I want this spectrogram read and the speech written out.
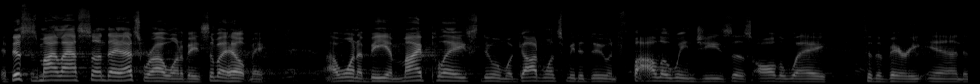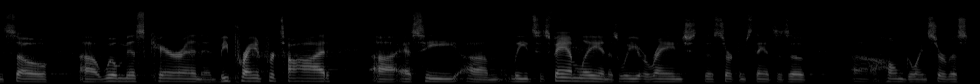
if this is my last Sunday, that's where I want to be. Somebody help me. I want to be in my place doing what God wants me to do and following Jesus all the way to the very end. And so uh, we'll miss Karen and be praying for Todd uh, as he um, leads his family and as we arrange the circumstances of uh, a homegoing service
